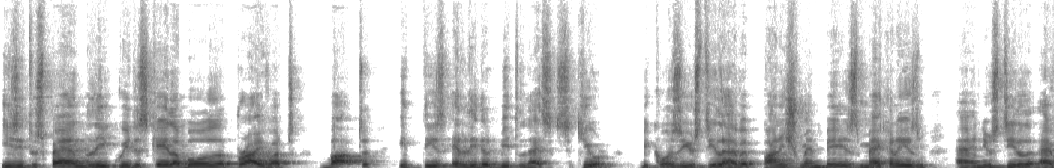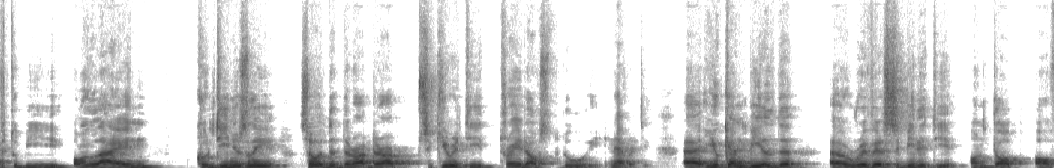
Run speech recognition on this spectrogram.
easy to spend liquid scalable private but it is a little bit less secure because you still have a punishment based mechanism and you still have to be online continuously. So th- there are there are security trade offs to do in everything. Uh, you can build reversibility on top of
